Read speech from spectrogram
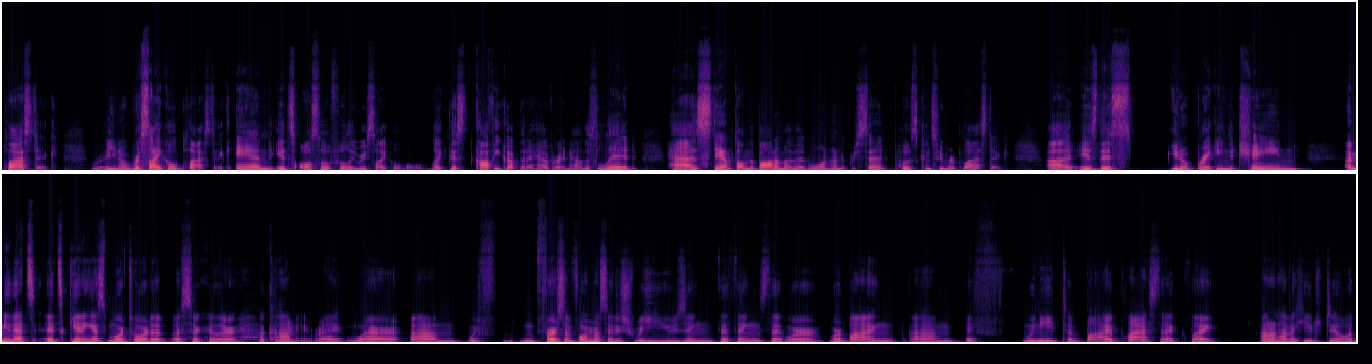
plastic, you know, recycled plastic, and it's also fully recyclable. Like this coffee cup that I have right now, this lid has stamped on the bottom of it 100% post consumer plastic. Uh, is this, you know, breaking the chain? I mean, that's it's getting us more toward a, a circular economy, right? Where um, we first and foremost are just reusing the things that we're we're buying. Um, if we need to buy plastic, like I don't have a huge deal with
